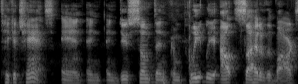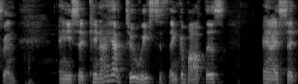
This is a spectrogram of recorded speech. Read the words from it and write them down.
take a chance and and and do something completely outside of the box and and he said, "Can I have 2 weeks to think about this?" And I said,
